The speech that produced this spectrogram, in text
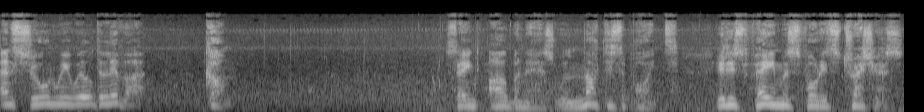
And soon we will deliver. Come. St. Albanes will not disappoint. It is famous for its treasures.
